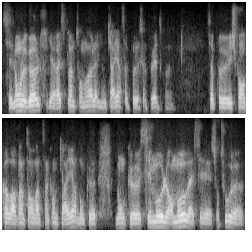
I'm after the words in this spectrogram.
C'est long le golf. Il reste plein de tournois. Là, une carrière, ça peut être ça peut, je peux encore avoir 20 ans, 25 ans de carrière. Donc, euh, donc euh, ces mots, leurs mots, bah, c'est surtout euh,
